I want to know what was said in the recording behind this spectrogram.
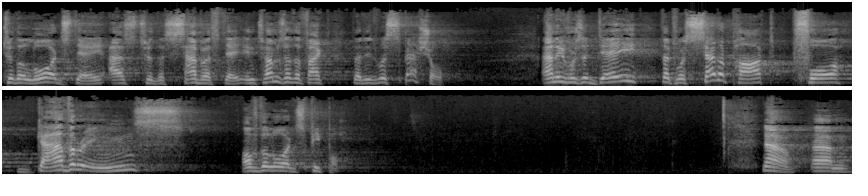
to the Lord's Day as to the Sabbath day in terms of the fact that it was special. And it was a day that was set apart for gatherings of the Lord's people. Now, um,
